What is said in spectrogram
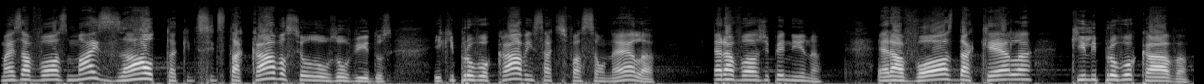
mas a voz mais alta que se destacava aos seus ouvidos e que provocava insatisfação nela era a voz de Penina. Era a voz daquela que lhe provocava.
